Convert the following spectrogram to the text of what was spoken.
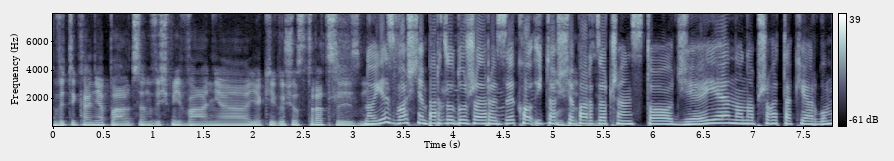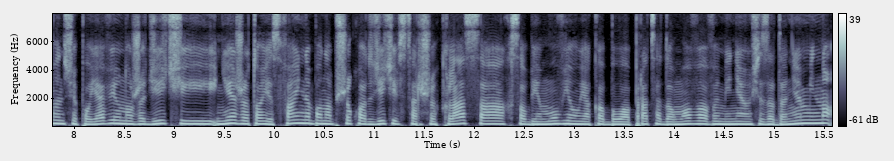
wytykania palcem, wyśmiewania, jakiegoś ostracyzmu? No jest właśnie bardzo duże ryzyko i to się bardzo często dzieje. No na przykład taki argument się pojawił, no że dzieci, nie, że to jest fajne, bo na przykład dzieci w starszych klasach sobie mówią, jaka była praca domowa, wymieniają się zadaniami, no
